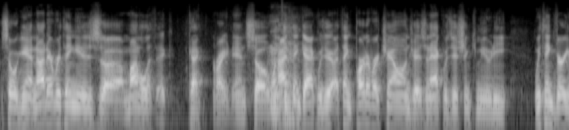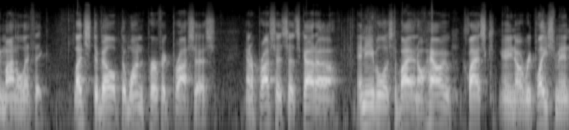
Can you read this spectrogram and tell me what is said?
So again, not everything is uh, monolithic. Okay. right? And so when I think acquisition, I think part of our challenge as an acquisition community, we think very monolithic. Let's develop the one perfect process, and a process that's got to enable us to buy an Ohio class, you know, replacement,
